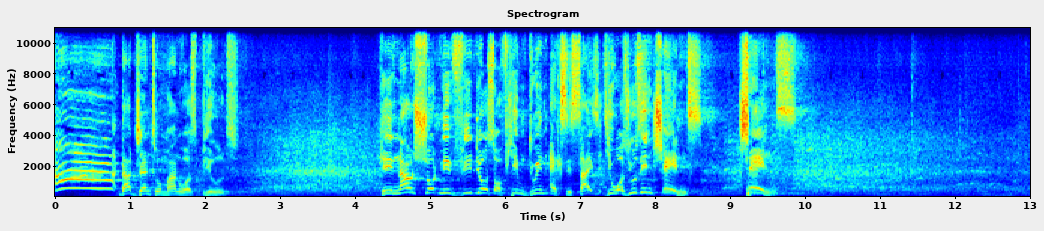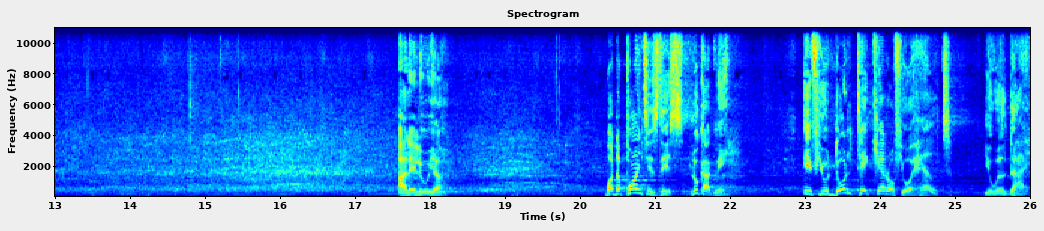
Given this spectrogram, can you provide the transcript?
Ah, that gentleman was built. He now showed me videos of him doing exercise. He was using chains. Chains. Hallelujah. But the point is this, look at me. If you don't take care of your health, you will die.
